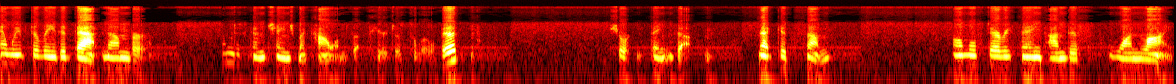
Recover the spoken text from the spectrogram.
And we've deleted that number. I'm just going to change my columns up here just a little bit. Shorten things up. That gets some, almost everything on this one line.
